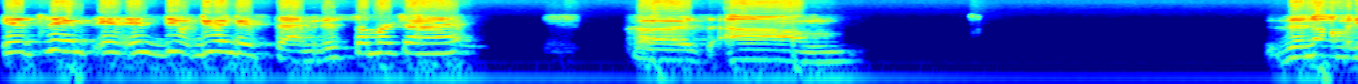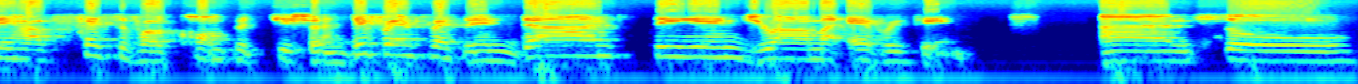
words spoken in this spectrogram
It in, in, during this time, in the summertime, because um, they normally have festival competition, different festivals in dance, singing, drama, everything. And so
